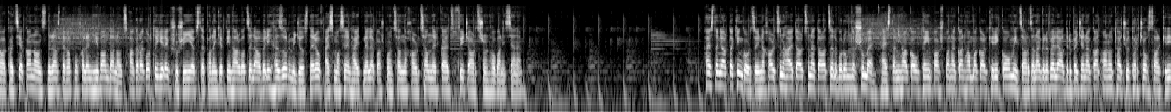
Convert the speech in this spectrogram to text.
քաղաքացիական անձ, նրանց տեղափոխել են հիվանդանոց։ Հակառակորդը Հաջորդը երեք Շուշին եւ Ստեփանակերտին հարվածել ավելի հզոր միջոցներով, այս մասին էլ հայտնել է Պաշտպանության նախարարության ներկայացուցիչ Արծրուն Հովանիսյանը։ Հայաստանի արտաքին գործերի նախարարությունը հայտարարություն է տարածել, որում նշում է. Հայաստանի հակաօթային պաշտպանական համակարգերի կողմից արձանագրվել է ադրբեջանական անօթաչու թռչող սարքերի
